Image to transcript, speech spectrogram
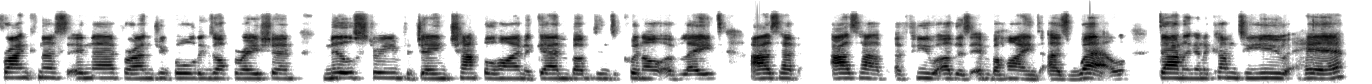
Frankness in there for Andrew Balding's operation. Millstream for Jane Chapple-Hyam, again bumped into Quinault of late, as have as have a few others in behind as well. Dan, I'm going to come to you here.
